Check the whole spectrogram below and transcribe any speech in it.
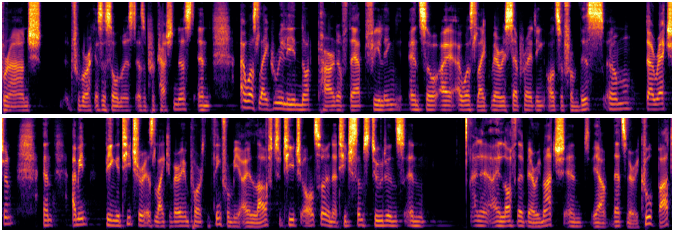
branch to work as a soloist, as a percussionist. And I was like really not part of that feeling. And so I, I was like very separating also from this um, direction. And I mean, being a teacher is like a very important thing for me. I love to teach also, and I teach some students, and, and I love that very much. And yeah, that's very cool. But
